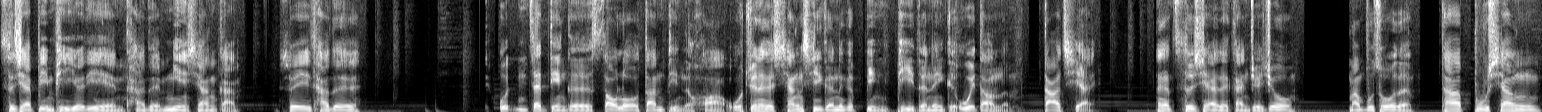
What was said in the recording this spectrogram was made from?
吃起来饼皮有点它的面香感，所以它的。我你再点个烧肉蛋饼的话，我觉得那个香气跟那个饼皮的那个味道呢搭起来，那个吃起来的感觉就蛮不错的。它不像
